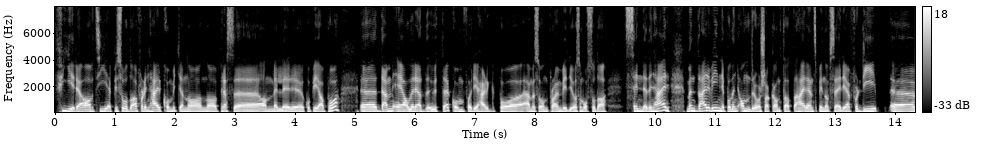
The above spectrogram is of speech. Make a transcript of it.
fire av ti episoder, for den her kom ikke noen noe presseanmelderkopier på. De er allerede ute, kom forrige helg på Amazon Prime Video, som også da sender den her. Men der er vi inne på den andre årsaken til at dette er en spin-off-serie, fordi eh,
